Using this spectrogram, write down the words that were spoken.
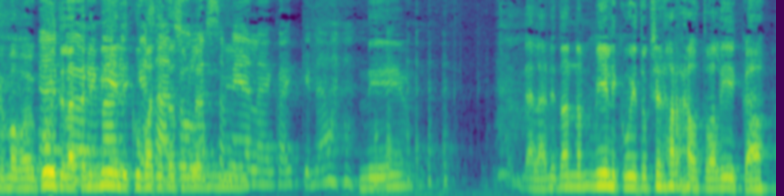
No mä voin kuvitella, että nyt mielikuvat, joita sulle... Niin, mieleen kaikki nämä. niin, älä nyt anna mielikuvituksen harhautua liikaa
